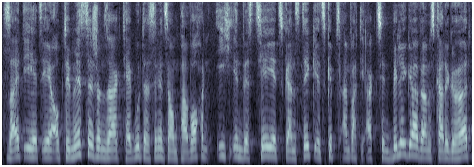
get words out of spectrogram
seid ihr jetzt eher optimistisch und sagt, ja gut, das sind jetzt noch ein paar Wochen, ich investiere jetzt ganz dick, jetzt gibt es einfach die Aktien billiger. Wir haben es gerade gehört,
